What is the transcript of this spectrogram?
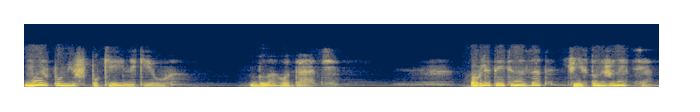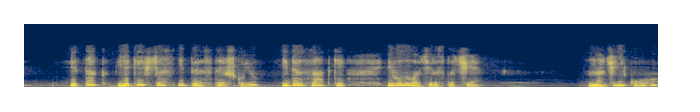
мир поміж покійників, благодать. Оглядається назад, чи ніхто не женеться. І так якийсь час іде стежкою, іде задки, і голова через плече. Наче нікого.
